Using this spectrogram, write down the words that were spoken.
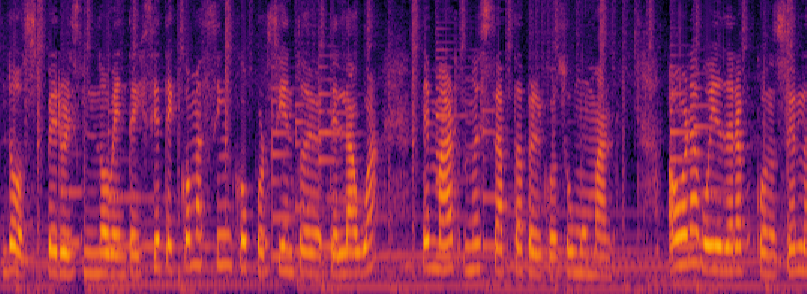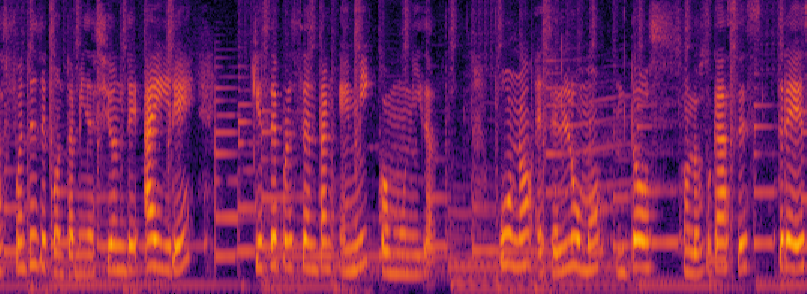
2. Pero el 97,5% del agua de mar no es apta para el consumo humano. Ahora voy a dar a conocer las fuentes de contaminación de aire que se presentan en mi comunidad. 1 es el humo, 2 son los gases, 3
